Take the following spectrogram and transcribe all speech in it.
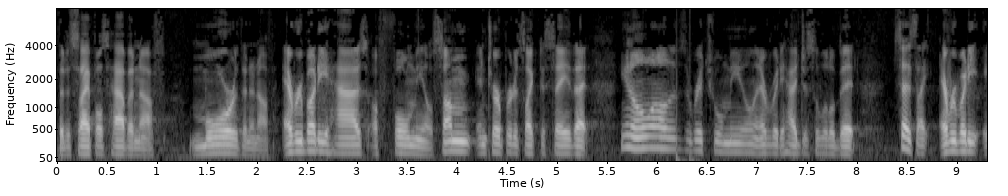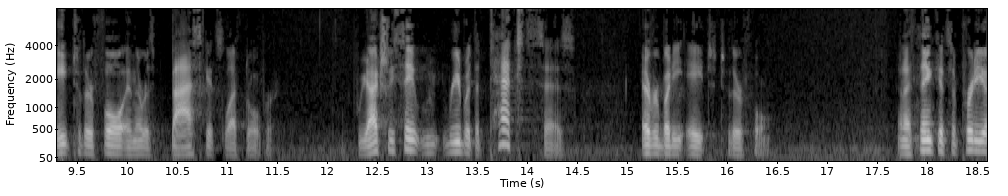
the disciples have enough. More than enough. Everybody has a full meal. Some interpreters like to say that, you know, well, it was a ritual meal and everybody had just a little bit. It says like everybody ate to their full and there was baskets left over. If we actually say, read what the text says, everybody ate to their full. And I think it's a pretty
